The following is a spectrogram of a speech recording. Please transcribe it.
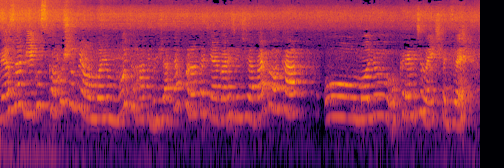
Meus amigos, como o champignon é um molho muito rápido, já tá pronto aqui. Agora a gente já vai colocar o molho, o creme de leite, quer dizer.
